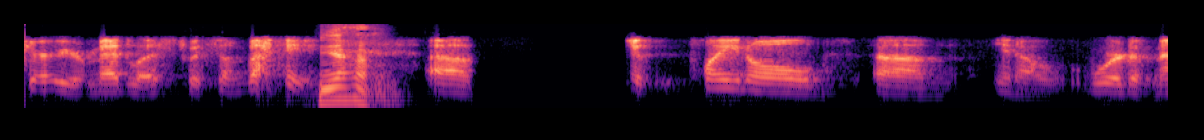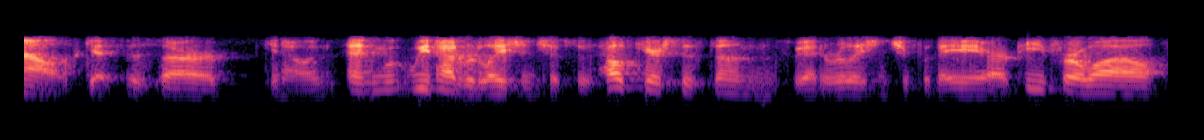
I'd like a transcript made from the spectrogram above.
share your med list with somebody. Yeah. Um, just plain old um, you know, word of mouth gets us our, you know, and, and we've had relationships with healthcare systems. We had a relationship with AARP for a while.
